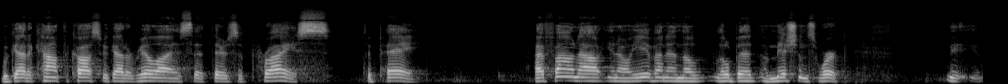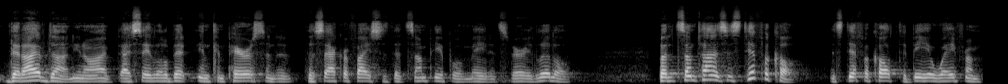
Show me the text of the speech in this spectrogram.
we've got to count the cost. We've got to realize that there's a price to pay. I found out, you know, even in the little bit of missions work that I've done. You know, I, I, say a little bit in comparison to the sacrifices that some people have made. It's very little. But sometimes it's difficult. It's difficult to be away from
